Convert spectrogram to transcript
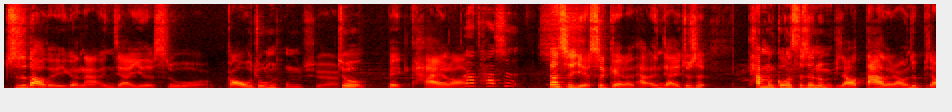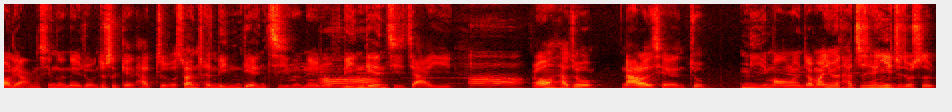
知道的一个拿 N 加一的是我高中同学就被开了，那他是，但是也是给了他 N 加一，就是。他们公司是那种比较大的，然后就比较良心的那种，就是给他折算成零点几的那种，零点几加一。然后他就拿了钱就迷茫了，你知道吗？因为他之前一直就是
